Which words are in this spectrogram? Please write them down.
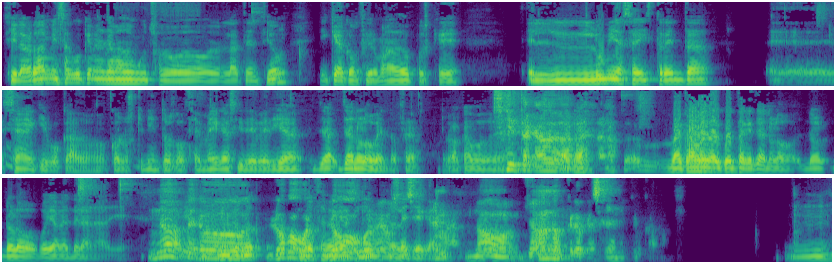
Sí, la verdad a mí es algo que me ha llamado mucho la atención y que ha confirmado pues que el Lumia 630 eh, se han equivocado con los 512 megas y debería. Ya, ya no lo vendo, Fer. Lo acabo de. Sí, te acabo de dar cuenta, ¿no? Me acabo de dar cuenta que ya no lo, no, lo voy a vender a nadie. No, eh, pero luego, luego volvemos no, sistema. No, yo no creo que se hayan equivocado. Mm,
